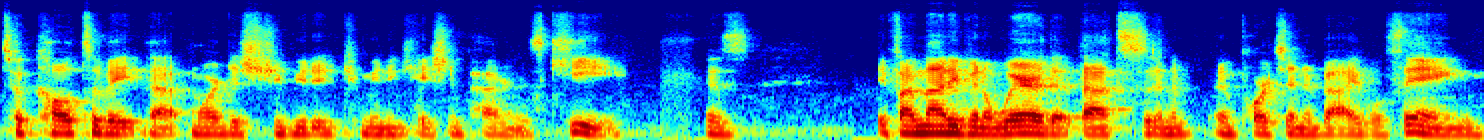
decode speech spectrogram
to cultivate that more distributed communication pattern is key is if i'm not even aware that that's an important and valuable thing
